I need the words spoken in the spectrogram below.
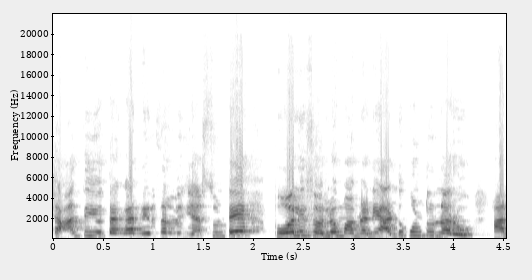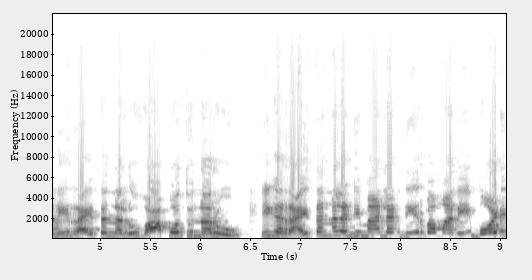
శాంతియుతంగా నిరసనలు చేస్తుంటే పోలీసు వాళ్ళు మమ్మల్ని అడ్డుకుంటున్నారు అని రైతు రైతన్నలు వాపోతున్నారు. ఇక రైతన్నల డిమాండ్లను తీర్వమని మోడీ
